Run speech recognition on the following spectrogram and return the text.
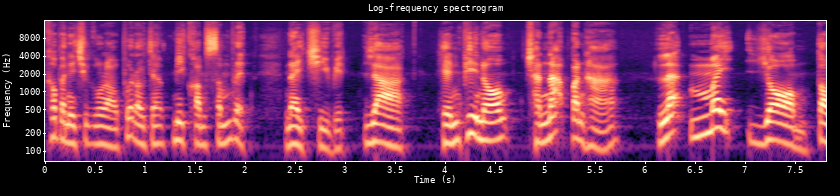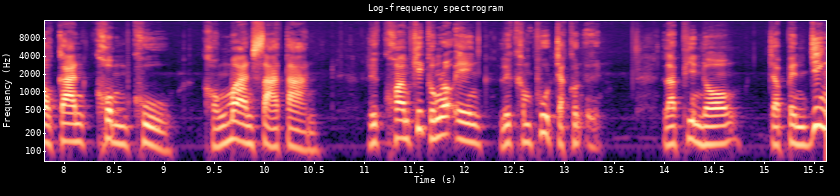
เข้าไปในชีวิตของเรา เพื่อเราจะมีความสำเร็จในชีวิต อยากเห็นพี่น้องชนะปัญหา และไม่ยอมต่อการข่มขู่ของมารซาตานหรือความคิดของเราเองหรือคำพูดจากคนอื่น และพี่น้องจะเป็นยิ่ง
